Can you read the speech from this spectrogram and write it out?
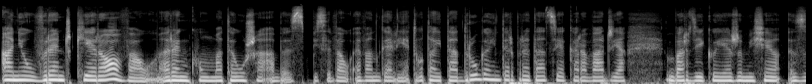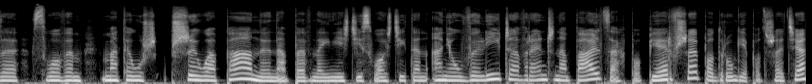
anioł wręcz kierował ręką Mateusza, aby spisywał Ewangelię. Tutaj ta druga interpretacja Caravaggia bardziej kojarzy mi się ze słowem Mateusz przyłapany na pewnej nieścisłości. Ten anioł wylicza wręcz na palcach, po pierwsze, po drugie, po trzecie.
